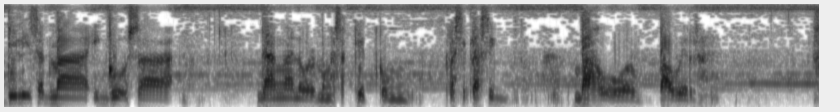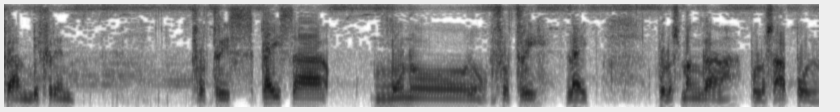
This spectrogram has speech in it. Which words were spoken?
dili sad maigo sa dangan or mga sakit kung klasik-klasik baho or power from different fruit trees kaysa mono fruit tree like pulos mangga, pulos apple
